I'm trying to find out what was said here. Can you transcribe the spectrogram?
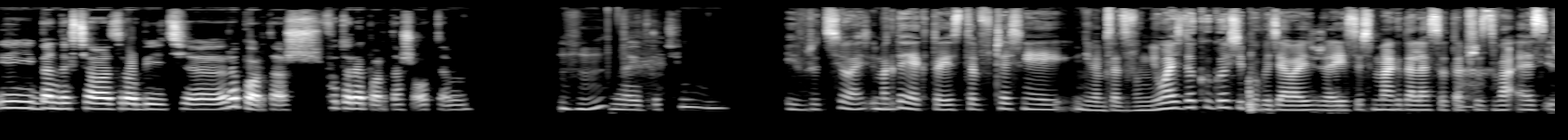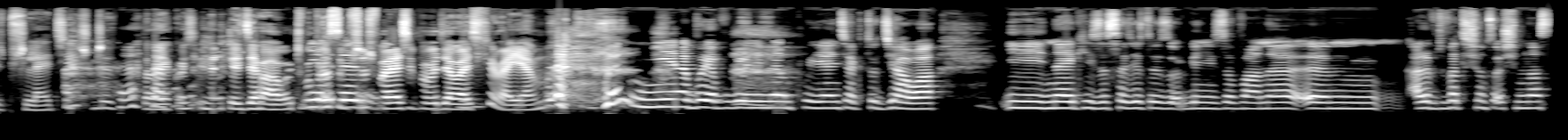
i będę chciała zrobić e, reportaż, fotoreportaż o tym. Mhm. No i wróciłam. I wróciłaś. Magda, jak to jest? Wcześniej, nie wiem, zadzwoniłaś do kogoś i powiedziałaś, że jesteś Magda Lesota przez 2S i przylecisz? Czy to jakoś inaczej działało? Czy po nie, prostu przyszłaś i powiedziałaś, here I am? Nie, bo ja w ogóle nie miałam pojęcia, jak to działa i na jakiej zasadzie to jest zorganizowane, ale w 2018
